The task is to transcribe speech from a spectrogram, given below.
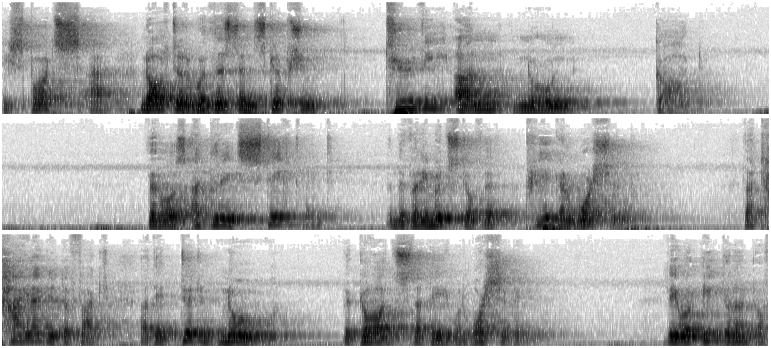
he spots uh, an altar with this inscription to the unknown God. There was a great statement in the very midst of their pagan worship that highlighted the fact that they didn't know the gods that they were worshipping. They were ignorant of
